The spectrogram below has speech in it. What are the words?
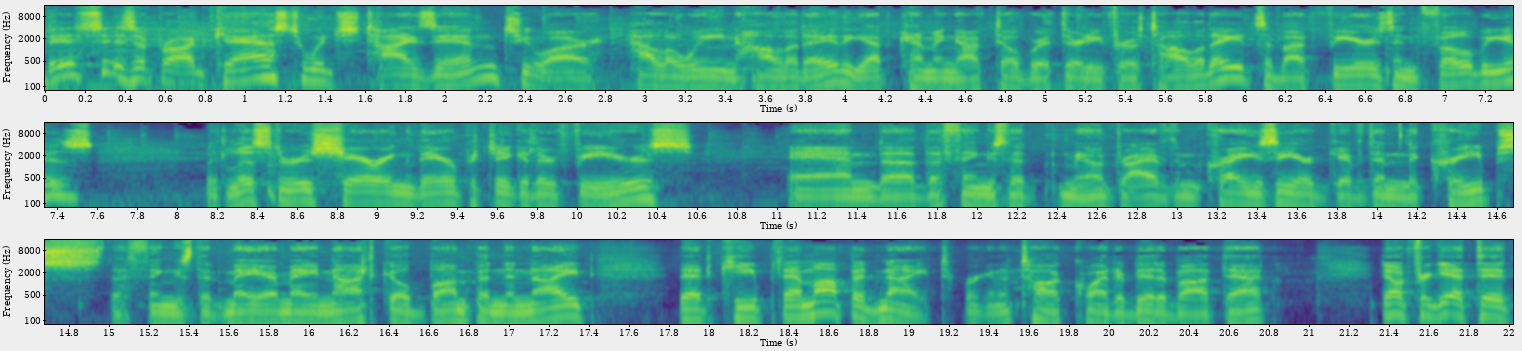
This is a broadcast which ties in to our Halloween holiday, the upcoming October 31st holiday. It's about fears and phobias, with listeners sharing their particular fears and uh, the things that you know drive them crazy or give them the creeps, the things that may or may not go bump in the night that keep them up at night. We're going to talk quite a bit about that. Don't forget that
